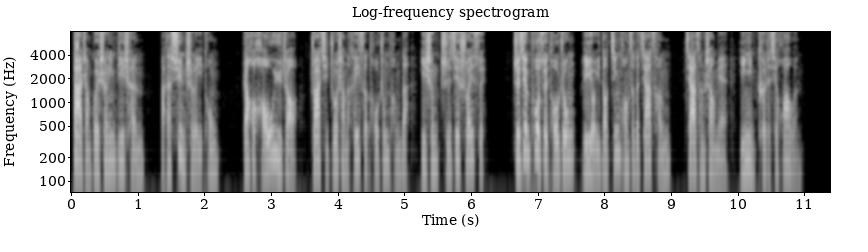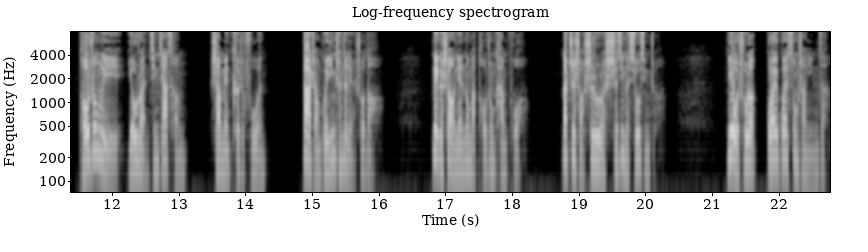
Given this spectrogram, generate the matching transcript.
大掌柜声音低沉，把他训斥了一通，然后毫无预兆抓起桌上的黑色头钟，砰的一声直接摔碎。只见破碎头钟里有一道金黄色的夹层，夹层上面隐隐刻着些花纹。头钟里有软金夹层，上面刻着符文。大掌柜阴沉着脸说道：“那个少年能把头钟看破，那至少是入了十境的修行者。你我除了乖乖送上银子，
